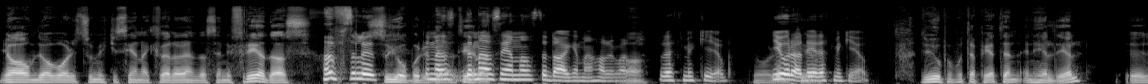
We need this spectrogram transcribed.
Ja, om det har varit så mycket sena kvällar ända sedan i fredags Absolut. så jobbar du Den här, garanterat. den här senaste dagarna har det varit rätt mycket jobb. Det Jo garanterat. det är rätt mycket jobb. Du är uppe på tapeten en hel del. Eh,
